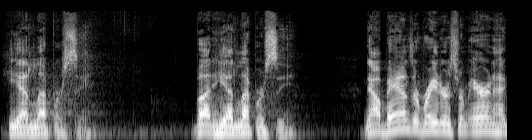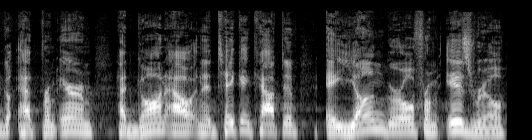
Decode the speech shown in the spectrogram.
he had leprosy. But he had leprosy. Now, bands of raiders from Aram had, had, from Aram had gone out and had taken captive a young girl from Israel,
